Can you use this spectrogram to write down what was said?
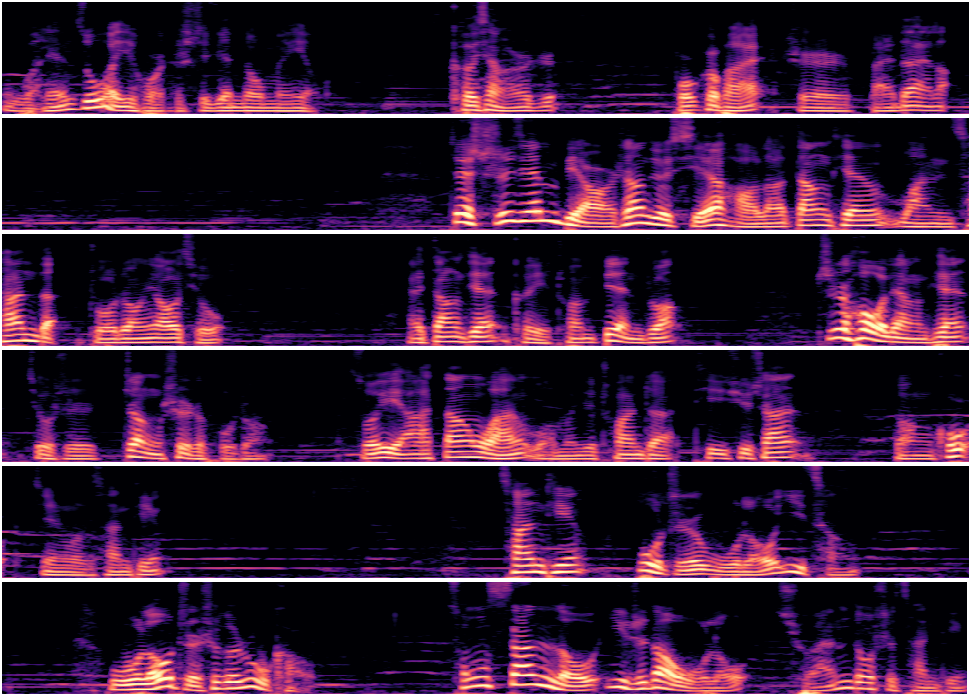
我连坐一会儿的时间都没有。可想而知，扑克牌是白带了。这时间表上就写好了当天晚餐的着装要求。哎，当天可以穿便装，之后两天就是正式的服装。所以啊，当晚我们就穿着 T 恤衫、短裤进入了餐厅。餐厅不止五楼一层，五楼只是个入口，从三楼一直到五楼全都是餐厅，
